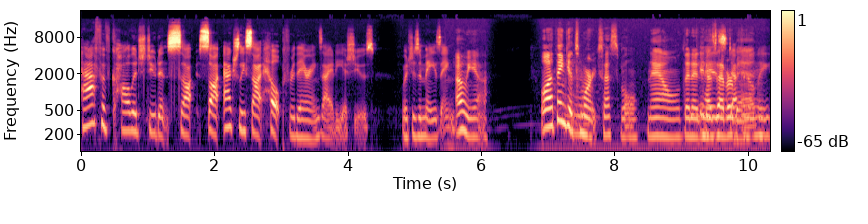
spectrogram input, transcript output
half of college students sought, sought actually sought help for their anxiety issues, which is amazing. Oh yeah. Well, I think it's Um, more accessible now than it, It has is, ever definitely.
